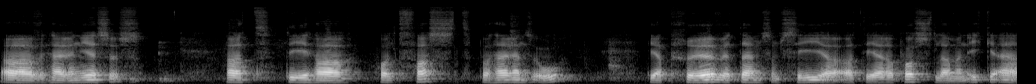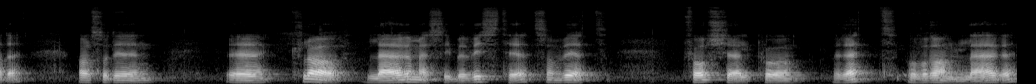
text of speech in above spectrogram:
av Herren Jesus at de har holdt fast på Herrens ord. De har prøvet dem som sier at de er apostler, men ikke er det. Altså det er en eh, klar læremessig bevissthet som vet forskjell på rett og vrang lære,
